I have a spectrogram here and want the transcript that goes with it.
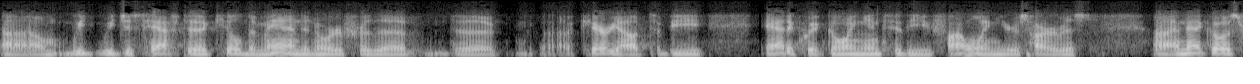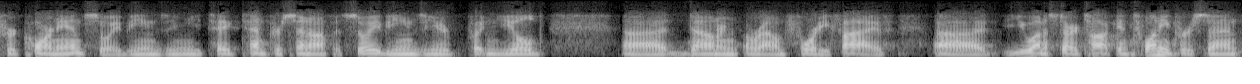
Um, we we just have to kill demand in order for the the uh, carryout to be adequate going into the following year's harvest. Uh, and that goes for corn and soybeans. And you take 10% off of soybeans, and you're putting yield uh, down around 45. Uh, you want to start talking 20%,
